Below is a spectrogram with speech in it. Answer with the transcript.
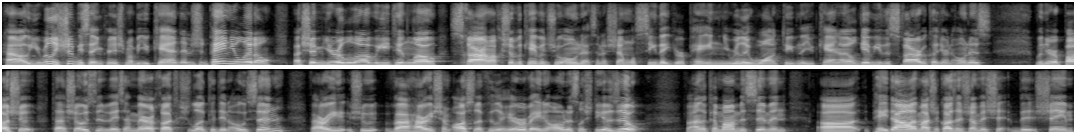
how you really should be saying Krishma, but you can't, and it should pain you a little. Hashem Yir Lo Yitin Lo Schar Machshav Kevin Shu Ones, and Hashem will see that you're pain and you really want to, even though you can't. He'll give you the schar because you're an onus tashosin shlog kadin osin v'hari hero onus zu b'simin uh, sham b'shem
